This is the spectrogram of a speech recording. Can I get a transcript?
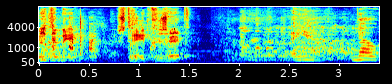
Niettemin. Streep gezet. Eh, ja, nou,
